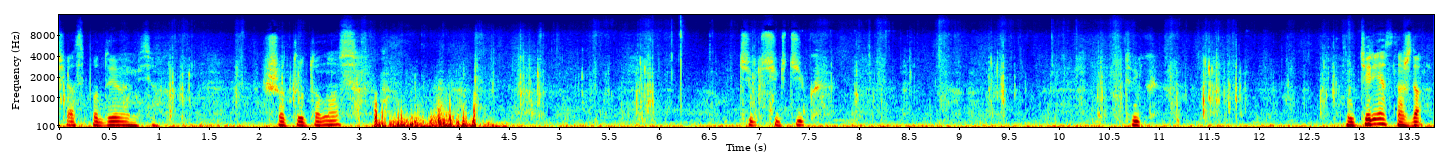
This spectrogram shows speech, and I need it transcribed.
Зараз подивимося, що тут у нас. Чик-чик-чик. Чик. Интересно ж, да?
